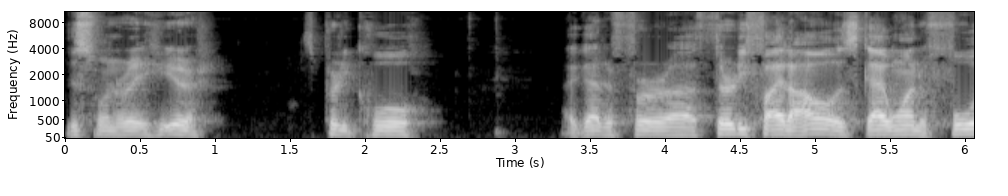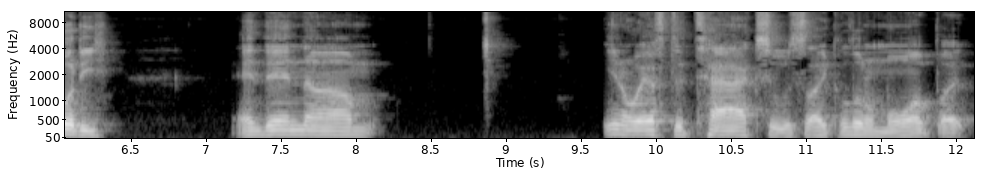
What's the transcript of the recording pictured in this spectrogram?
this one right here. It's pretty cool. I got it for uh, thirty five dollars. Guy wanted forty, and then um, you know, after tax, it was like a little more, but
